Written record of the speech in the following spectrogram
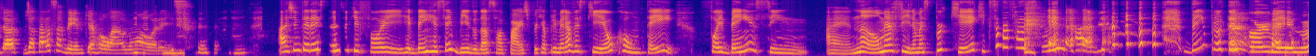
já já estava sabendo que ia rolar alguma hora isso. Uhum. Acho interessante que foi bem recebido da sua parte, porque a primeira vez que eu contei foi bem assim. É, não, minha filha, mas por quê? O que, que você vai fazer, sabe? bem protetor mesmo.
